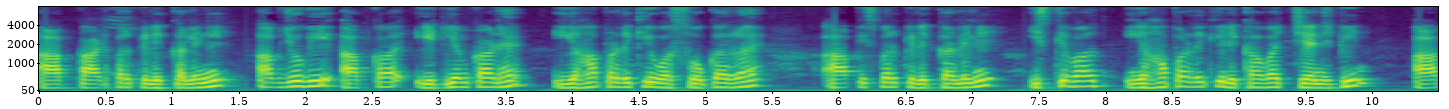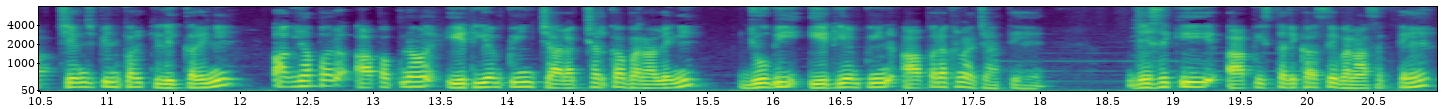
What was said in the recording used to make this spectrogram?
आप कार्ड पर क्लिक कर लेंगे। अब जो भी आपका एटीएम कार्ड है, यहाँ पर देखिए वह शो कर रहा है। आप इस पर क्लिक कर लेंगे। इसके बाद यहाँ पर देखिए लिखा हुआ है चेंज पिन आप चेंज पिन पर क्लिक करेंगे। अब यहाँ पर आप अपना एटीएम पिन चार अक्षर का बना लेंगे, जो भी एटीएम पिन आप रखना चाहते हैं। जैसे कि आप इस तरीका से बना सकते हैं।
